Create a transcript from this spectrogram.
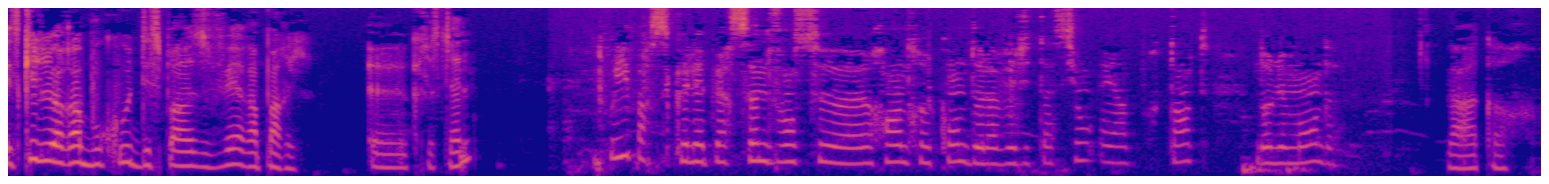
Est-ce qu'il y aura beaucoup d'espaces verts à Paris euh, Christelle? Oui, parce que les personnes vont se rendre compte de la végétation est importante dans le monde. D'accord.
